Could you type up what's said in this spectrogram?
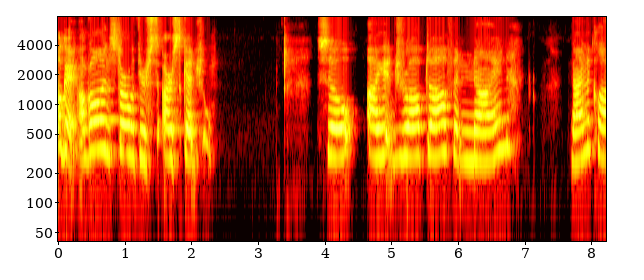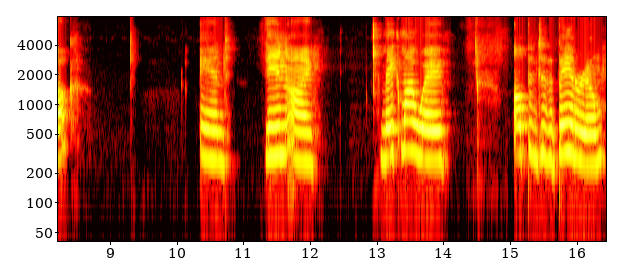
Okay, I'll go ahead and start with your our schedule. So I get dropped off at nine, nine o'clock, and then I make my way up into the band room,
